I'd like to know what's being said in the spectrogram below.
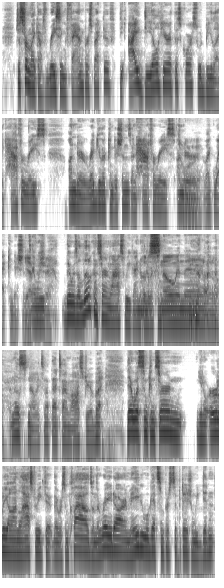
just from like a racing fan perspective, the ideal here at this course would be like half a race under regular conditions and half a race under Totally. like wet conditions. Yeah, and we sure. there was a little concern last week. I know little there was some snow in there. a no, little, no snow. It's not that time of Austria, but there was some concern, you know, early on last week that there were some clouds on the radar and maybe we'll get some precipitation. We didn't.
